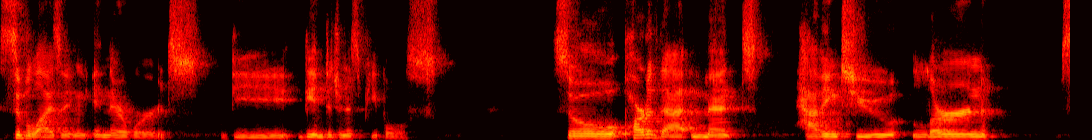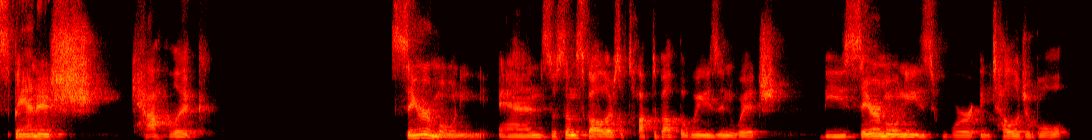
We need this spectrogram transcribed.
civilizing, in their words, the, the indigenous peoples. So part of that meant having to learn Spanish Catholic ceremony. And so some scholars have talked about the ways in which these ceremonies were intelligible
